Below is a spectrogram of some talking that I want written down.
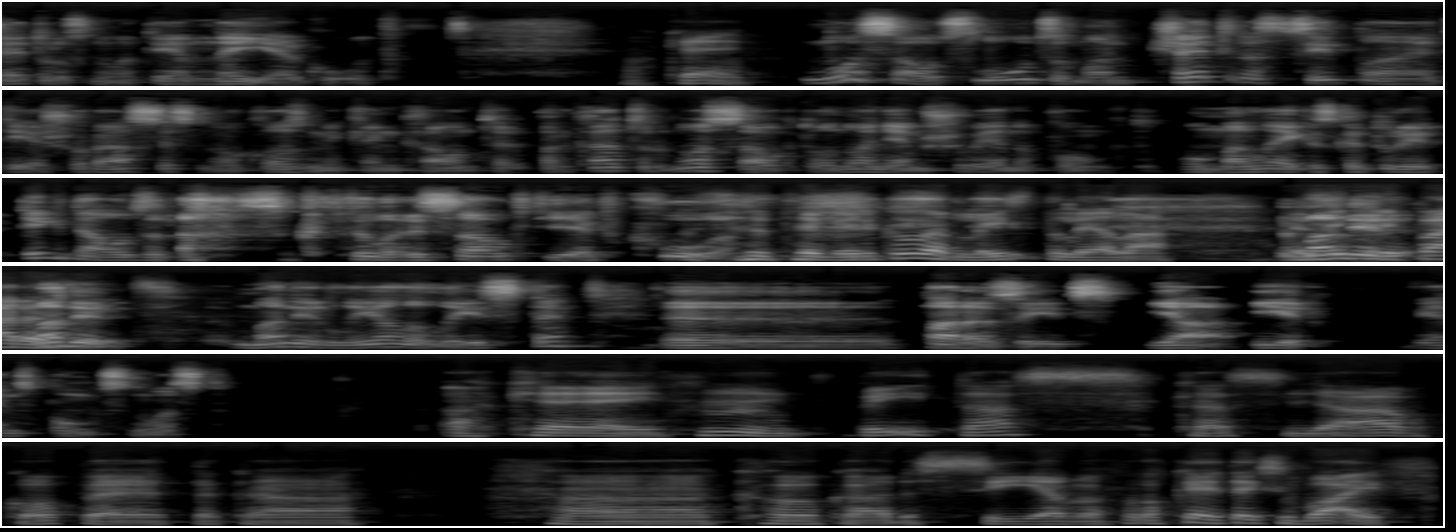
četrus no tiem neiegūt. Okay. Nosauc, lūdzu, man četras citplanētiešu rases no Cosmic Encounter. Par katru nosaukto noņemšu vienu punktu. Un man liekas, ka tur ir tik daudz rasu, ka tu vari saukt jebko. Tev ir kaut kāda lista lielā. Es Man ir- ka ir. Man ir liela liste. Uh, parazīts. Jā, ir viens punkts nost. Ok, hmm, bija tas, kas ļāva kopēt tā kā uh, kaut kāda sieva. Ok, teiksim, wife.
